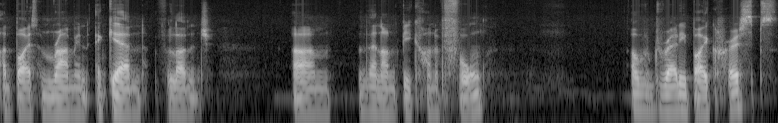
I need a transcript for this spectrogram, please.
I'd buy some ramen again for lunch. Um, then I'd be kind of full. I would really buy crisps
